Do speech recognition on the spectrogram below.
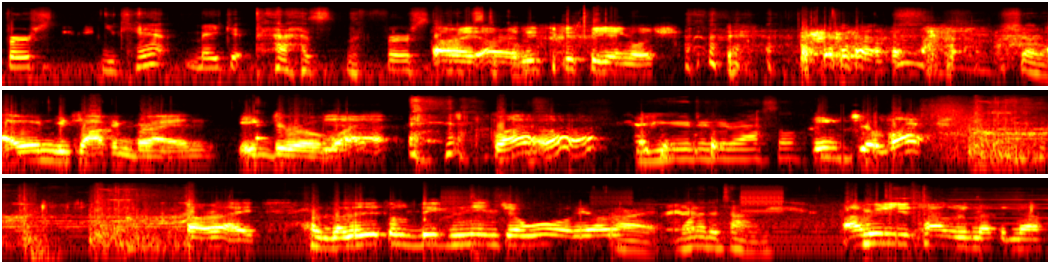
First, you can't make it past the first All right, all obstacle. right. At least you can speak English. Shut up. I wouldn't be talking, Brian. Igdro what? Yeah. what? What? You asshole. Igdro what? All right. The little big ninja warrior. Alright, one at a time. I'm gonna use Tyler's method now.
